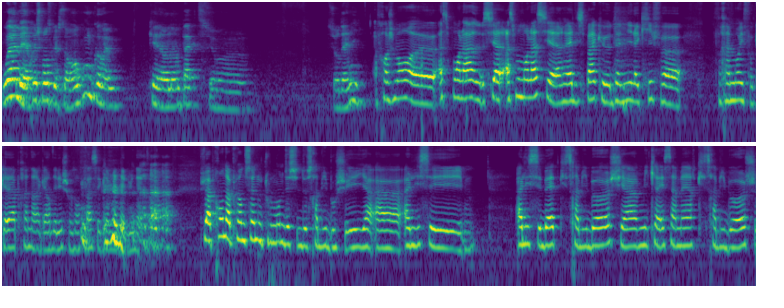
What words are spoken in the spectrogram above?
Ouais, mais après, je pense qu'elle s'en rend compte quand même qu'elle a un impact sur. euh, sur Dani. Franchement, à ce point-là, si à, à ce moment-là, si elle réalise pas que Danny la kiffe, vraiment, il faut qu'elle apprenne à regarder les choses en face et qu'elle mette des lunettes. hein. Puis après, on a plein de scènes où tout le monde décide de se rabibocher. Il y a euh, Alice et Alice et Beth qui se rabibochent. Il y a Mika et sa mère qui se rabibochent.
